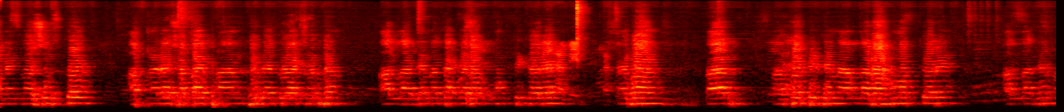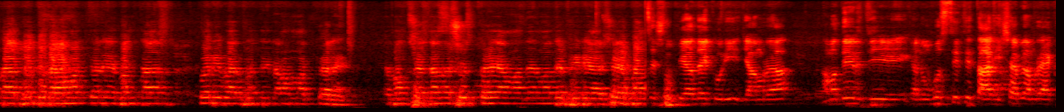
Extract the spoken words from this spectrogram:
অনেক অসুস্থ। আপনারা সবাই প্রাণ খুলে দোয়া করবেন। আল্লাহ যেন তাকে মুক্তি করেন এবং তার প্রতি যেন আল্লাহ রহমত করে। আল্লাহ যেন তার প্রতি রহমত করে এবং তার পরিবার প্রতি রহমত করে। এবং সে যেন সুস্থ হয়ে আমাদের মধ্যে ফিরে আসে। এবং কাছে শুকরিয়া আদায় করি যে আমরা আমাদের যে এখানে উপস্থিতি তার হিসাবে আমরা এক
